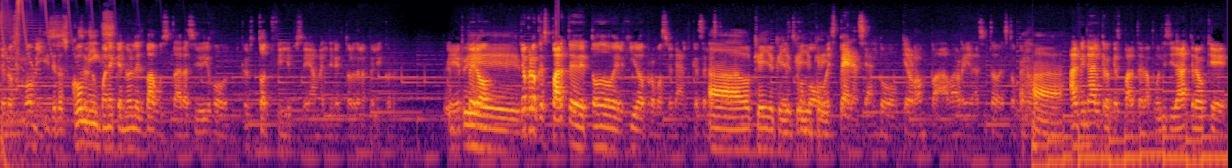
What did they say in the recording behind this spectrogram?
De los cómics. Y de los Se cómics. supone que no les va a gustar, así dijo creo que Todd Phillips, se llama el director de la película. Eh, pero Yo creo que es parte de todo el giro promocional que se les Ah, ok, ok, es ok, como ok. espérense algo que rompa barreras y todo esto, pero Ajá. al final creo que es parte de la publicidad. Creo que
